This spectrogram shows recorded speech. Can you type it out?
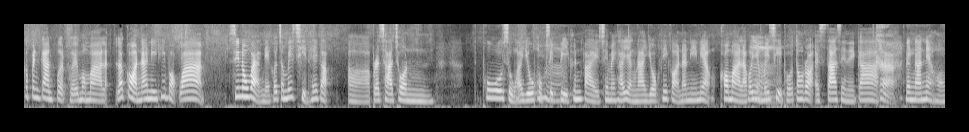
ก็เป็นการเปิดเผยมามา แล้วก่อนหน้านี้ที่บอกว่าซีโนแวคเนี่ยเขาจะไม่ฉีดให้กับประชาชนผู้สูงอายุ 60 ปีขึ้นไปใช่ไหมคะ อย่างนายกที่ก่อนหน้านี้เนี่ยเข้ามาแล้วก็ยังไม่ฉีดเพราะต้องรอแอสตราเซเนกาดังนั้นเนี่ยของ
